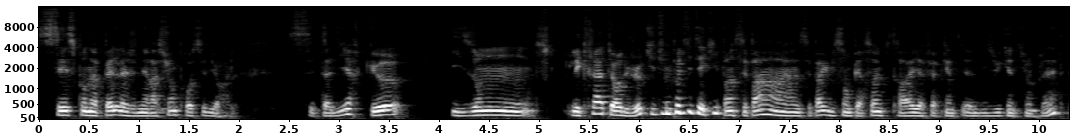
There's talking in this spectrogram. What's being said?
C'est ce qu'on appelle la génération procédurale. C'est-à-dire que ils ont les créateurs du jeu, qui est une petite équipe, hein, c'est pas c'est pas 800 personnes qui travaillent à faire quinti- 18 quintillons de planètes.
